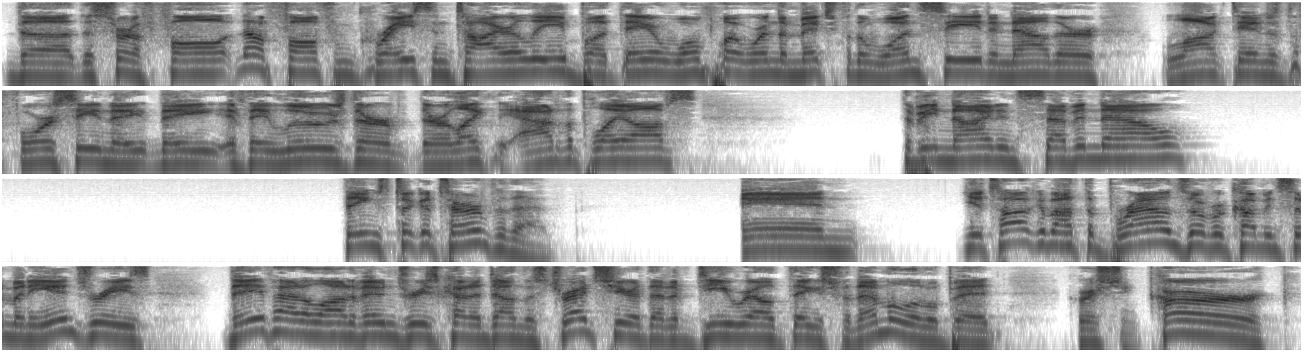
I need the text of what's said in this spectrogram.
the the sort of fall not fall from grace entirely, but they at one point were in the mix for the one seed, and now they're locked in as the four seed. And they they if they lose, they're they're likely out of the playoffs. To be nine and seven now, things took a turn for them, and you talk about the Browns overcoming so many injuries. They've had a lot of injuries kind of down the stretch here that have derailed things for them a little bit. Christian Kirk.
